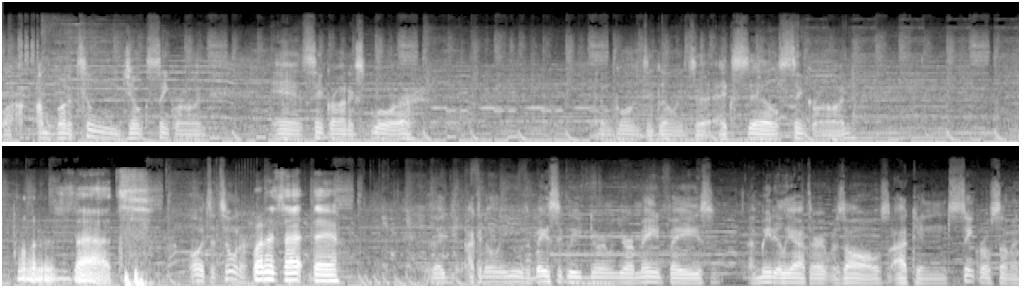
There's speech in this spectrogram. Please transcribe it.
Well, I'm to tune Junk Synchron and Synchron Explorer, and I'm going to go into Accel Synchron. What is that? Oh, it's a tuner. What does that do? Like, I can only use it basically during your main phase. Immediately after it resolves, I can synchro summon.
